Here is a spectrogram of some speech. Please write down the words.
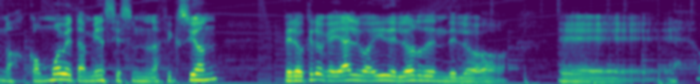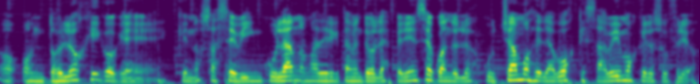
nos conmueve también si es una ficción, pero creo que hay algo ahí del orden de lo eh, ontológico que, que nos hace vincularnos más directamente con la experiencia cuando lo escuchamos de la voz que sabemos que lo sufrió.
